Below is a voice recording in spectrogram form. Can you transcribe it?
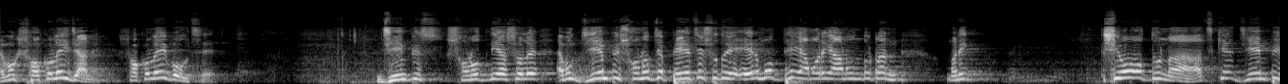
এবং সকলেই জানে, সকলেই বলছে জিএমপি সনদ নিয়ে আসলে, এবং জিএমপি সনদ যে পেয়েছে শুধু এর মধ্যেই আমার এই আনন্দটা মানে সীমাবদ্ধ না। আজকে জিএমপি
